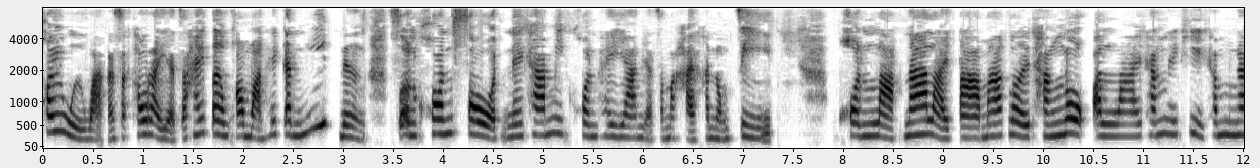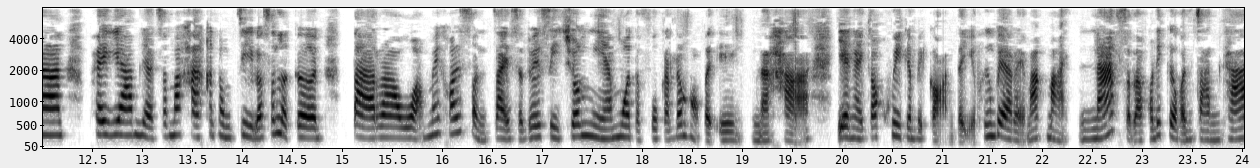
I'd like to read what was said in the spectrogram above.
ค่อยหวือหวากันสักเท่าไหร่อยากจะให้เติมความหวานให้กันนิดหนึ่งส่วนคนโสดนะคะ มีคนพยายามอยากจะมาขายขนมจีบคนหลากหน้าหลายตามากเลย ทั้งโลกออนไลน์ทั้งในที่ทำงาน พยายามอยากจะมาขายขนมจีบแล้วซะเหลือเกินแต่เราอะไม่ค่อยสนใจซะด้วยสิช่วงเนี้ยมัวแต่โฟกัสเรื่องของตัวเองนะคะ ยังไงก็คุยกันไปก่อนแต่อย่าเพิ่งไปอะไรมากมายนะสำหรับคนที่เกิดวันจันทร์ค่ะ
